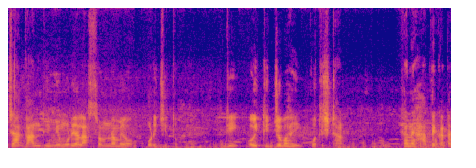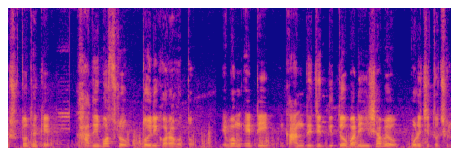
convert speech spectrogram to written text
যা গান্ধী মেমোরিয়াল আশ্রম নামেও পরিচিত। একটি ঐতিহ্যবাহী প্রতিষ্ঠান। এখানে হাতে কাটা সুতো থেকে খাদি বস্ত্র তৈরি করা হতো এবং এটি গান্ধীজির দ্বিতীয় বাড়ি হিসাবেও পরিচিত ছিল।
